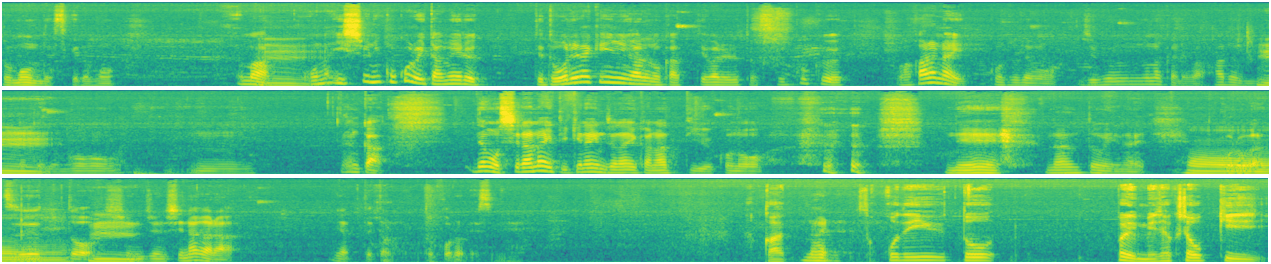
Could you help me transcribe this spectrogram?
と思うんですけどもまあ、うん一緒に心痛めるってどれだけ意味があるのかって言われるとすごくわからないことでも自分の中ではあるんだけども、うん。なんかでも知らないといけないんじゃないかなっていうこの ねえ何とも言えないところがずっとうん。逡巡しながらやってたところですね。なんかなそこで言うとやっぱりめちゃくちゃ大きい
